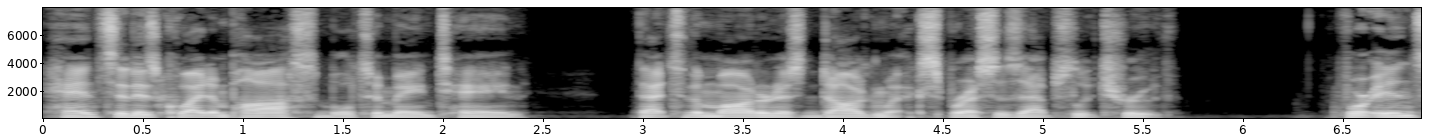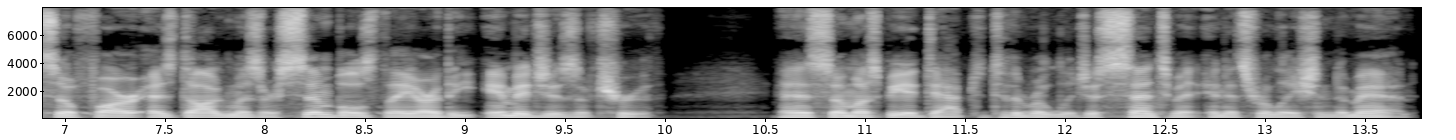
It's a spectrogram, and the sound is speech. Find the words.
Hence, it is quite impossible to maintain that to the modernist dogma expresses absolute truth. For insofar as dogmas are symbols, they are the images of truth, and so must be adapted to the religious sentiment in its relation to man.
